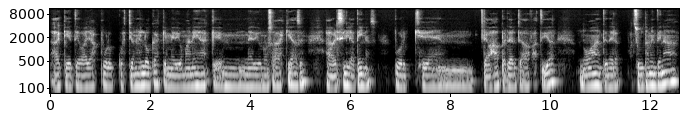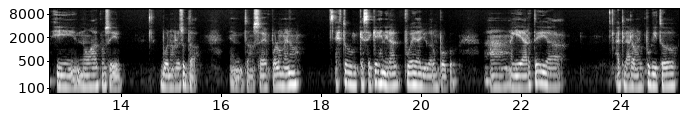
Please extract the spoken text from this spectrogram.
a que te vayas por cuestiones locas que medio manejas, que medio no sabes qué hacen, a ver si le atinas, porque mm, te vas a perder, te vas a fastidiar, no vas a entender absolutamente nada y no vas a conseguir buenos resultados. Entonces, por lo menos, esto, aunque sé que es general, puede ayudar un poco a, guiarte y a aclarar un poquito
